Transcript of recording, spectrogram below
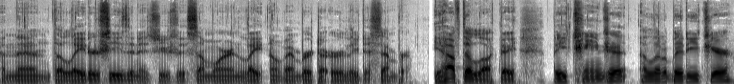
And then the later season is usually somewhere in late November to early December. You have to look. They they change it a little bit each year.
